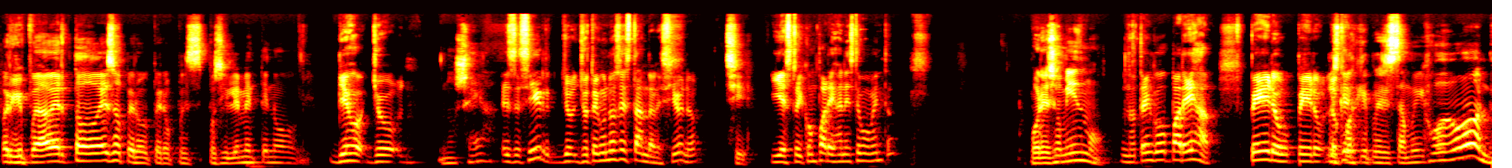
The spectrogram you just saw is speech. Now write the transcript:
porque puede haber todo eso, pero, pero pues posiblemente no. Viejo, yo. No sea. Es decir, yo, yo tengo unos estándares, ¿sí o no? Sí. ¿Y estoy con pareja en este momento? Por eso mismo. No tengo pareja, pero, pero... Pues que... porque pues está muy jodón.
